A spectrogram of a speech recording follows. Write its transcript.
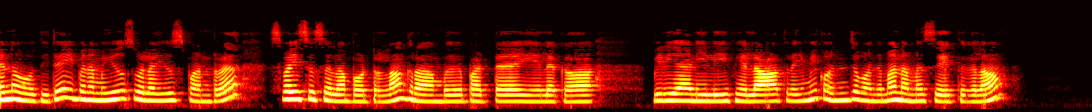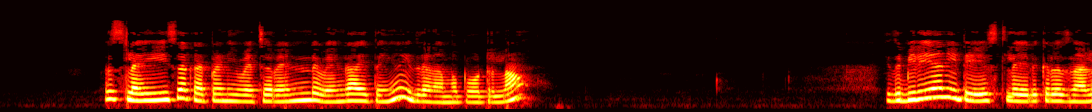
எண்ணெய் ஊற்றிட்டேன் இப்போ நம்ம யூஸ்வலாக யூஸ் பண்ணுற ஸ்பைசஸ் எல்லாம் போட்டுடலாம். கிராம்பு பட்டை ஏலக்காய் பிரியாணி லீஃப் எல்லாத்துலேயுமே கொஞ்சம் கொஞ்சமாக நம்ம சேர்த்துக்கலாம். ஸ்லைஸாக கட் பண்ணி வச்ச ரெண்டு வெங்காயத்தையும் இதில் நம்ம போட்டுடலாம். இது பிரியாணி டேஸ்ட்டில் இருக்கிறதுனால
